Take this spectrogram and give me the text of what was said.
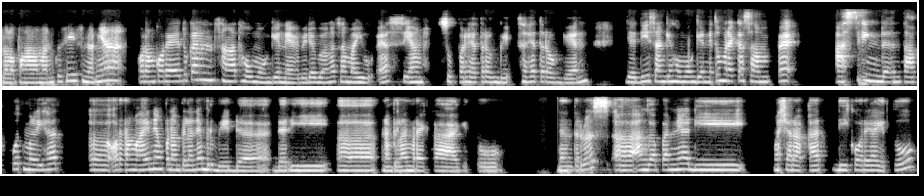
kalau pengalamanku sih sebenarnya orang Korea itu kan sangat homogen ya, beda banget sama US yang super heterogen. heterogen. Jadi saking homogen itu mereka sampai asing dan takut melihat uh, orang lain yang penampilannya berbeda dari uh, penampilan mereka gitu. Dan terus uh, anggapannya di masyarakat di Korea itu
